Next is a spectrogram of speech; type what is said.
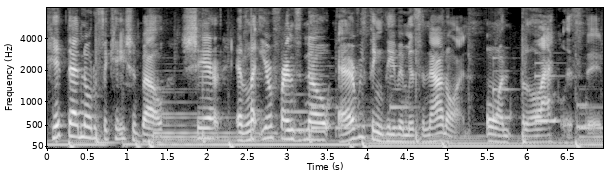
hit that notification bell, share, and let your friends know everything they've been missing out on on Blacklisted.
